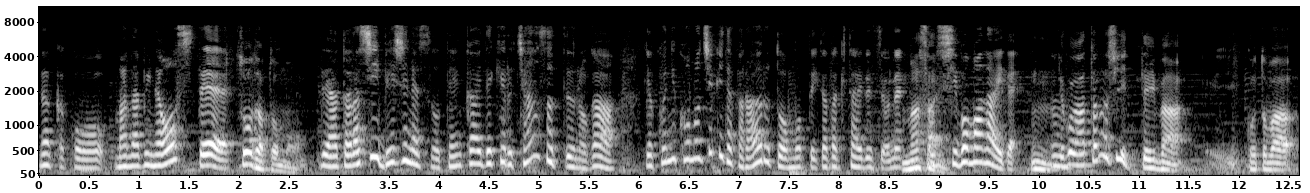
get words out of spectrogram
なんかこう学び直してそうだと思う。で新しいビジネスを展開できるチャンスっていうのが逆にこの時期だからあると思っていただきたいですよね、まさに。しぼまないで。うん。うん。でこれ新しいって今言葉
